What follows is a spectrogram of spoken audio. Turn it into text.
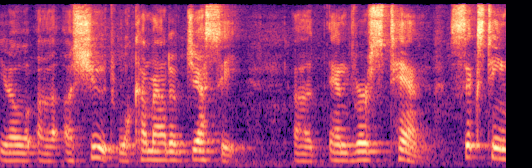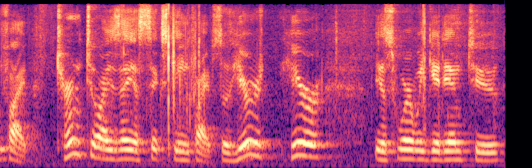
you know, uh, a shoot will come out of Jesse. Uh, and verse 10 16.5 turn to isaiah 16.5 so here here is where we get into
